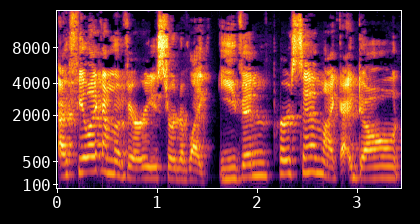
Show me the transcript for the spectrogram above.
i feel like i'm a very sort of like even person. Like i don't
